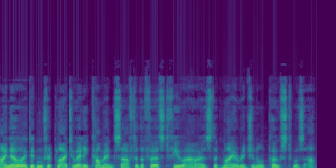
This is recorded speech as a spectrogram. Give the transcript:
I know I didn't reply to any comments after the first few hours that my original post was up.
